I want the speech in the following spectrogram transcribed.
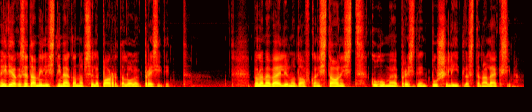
me ei tea ka seda, millist nime kannab selle pardal olev president. me oleme väljunud Afganistanist, kuhu me president Bushi liitlastena läksime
